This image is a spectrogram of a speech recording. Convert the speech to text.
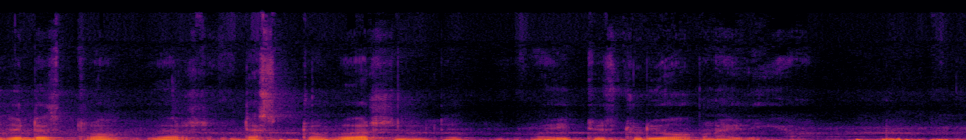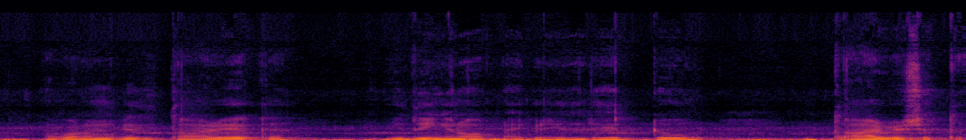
ഇത് ഡെസ്ക്ടോപ്പ് വേർഷൻ ഡെസ്ക്ടോപ്പ് വേർഷനിൽ വൈ ടു സ്റ്റുഡിയോ ഓപ്പൺ ആയിരിക്കാം അപ്പോൾ നമുക്കിത് താഴേക്ക് ഇത് ഇങ്ങനെ ഓപ്പൺ ആയി കഴിഞ്ഞാൽ ഇതിന്റെ ഏറ്റവും താഴ്വശത്ത്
